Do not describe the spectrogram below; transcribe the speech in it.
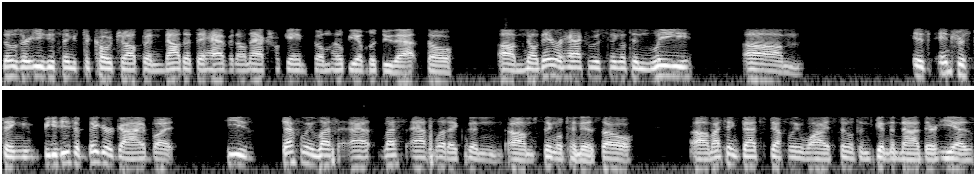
those are easy things to coach up, and now that they have it on actual game film, he'll be able to do that. So, um, no, they were happy with Singleton. Lee um, is interesting because he's a bigger guy, but he's definitely less less athletic than um, Singleton is. So um, I think that's definitely why Singleton's getting the nod there. He has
